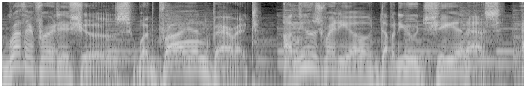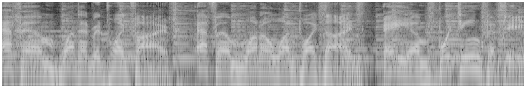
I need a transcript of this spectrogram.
Rutherford Issues with Brian Barrett on News Radio WGNS, FM 100.5, FM 101.9, AM 1450,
